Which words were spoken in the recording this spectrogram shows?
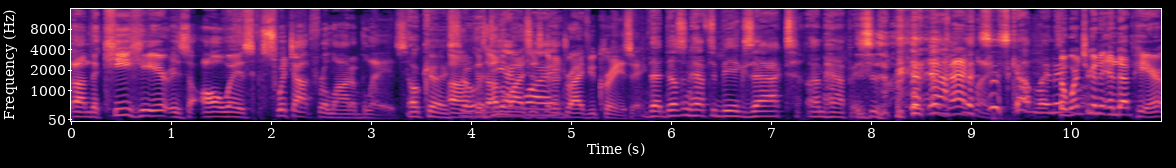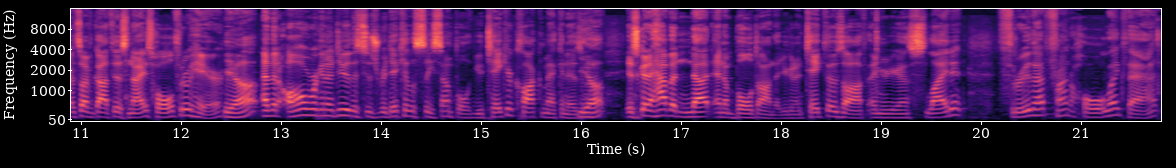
um, the key here is to always switch out for a lot of blades. Okay, so Because a otherwise, it's going to drive you crazy. That doesn't have to be exact. I'm happy. exactly. This has got my name. So what you're going to end up here is I've got this nice hole through here. Yeah. And then all we're going to do, this is ridiculously simple. You take your clock mechanism. Yeah. It's going to have a nut and a bolt on there. You're going to take those off and you're going to slide it through that front hole like that.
